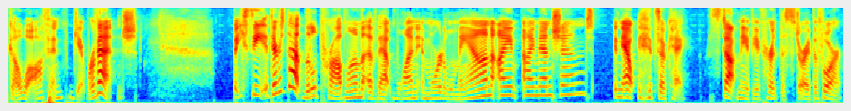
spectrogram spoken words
go off and get revenge. But you see, there's that little problem of that one immortal man I, I mentioned. Now, it's okay. Stop me if you've heard this story before.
